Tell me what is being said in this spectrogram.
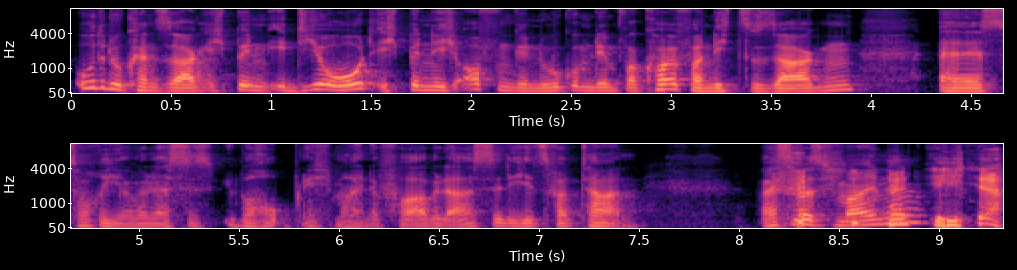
Oder du kannst sagen, ich bin ein Idiot, ich bin nicht offen genug, um dem Verkäufer nicht zu sagen, äh, sorry, aber das ist überhaupt nicht meine Farbe, da hast du dich jetzt vertan. Weißt du, was ich meine? Ja,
